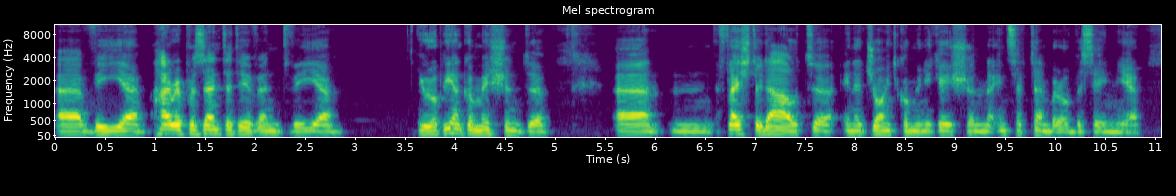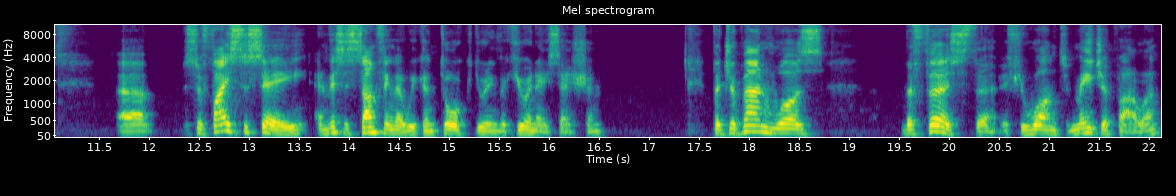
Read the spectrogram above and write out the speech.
the High Representative and the European Commission um, fleshed it out in a joint communication in September of the same year. suffice to say, and this is something that we can talk during the Q&A session, that Japan was the first, uh, if you want, major power,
